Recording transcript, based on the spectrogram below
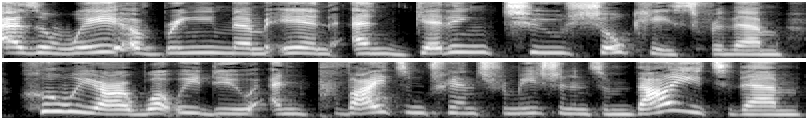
as a way of bringing them in and getting to showcase for them who we are, what we do, and provide some transformation and some value to them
